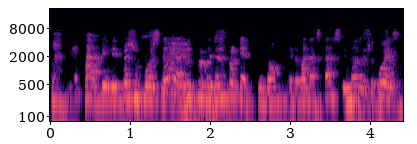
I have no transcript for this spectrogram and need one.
a pedir presupuesto Sí, a tus proveedores sí. porque que no, que no van a estar, sino Sí, después.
